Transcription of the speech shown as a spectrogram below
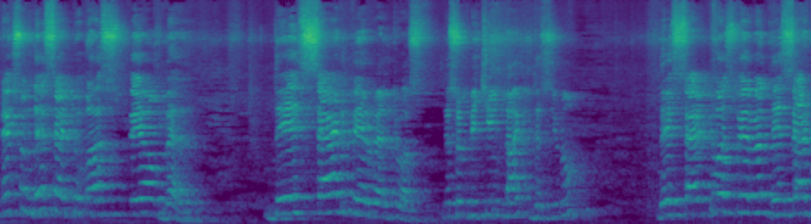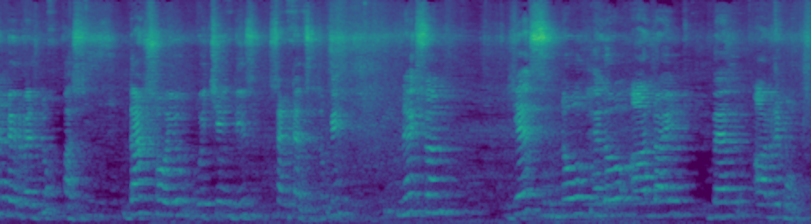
Next one, they said to us farewell. They said farewell to us. This would be changed like this, you know. They said to us farewell, they said farewell to us. That's how you we change these sentences, okay? Next one, yes, no, hello, alright, well, or remove.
